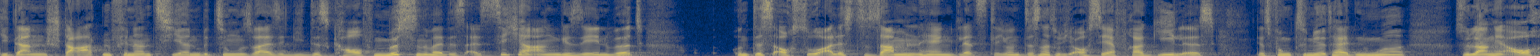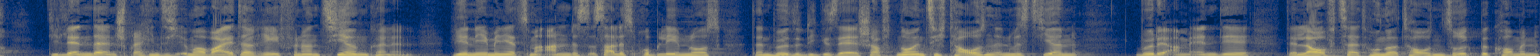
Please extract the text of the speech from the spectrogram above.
die dann Staaten finanzieren, beziehungsweise die das kaufen müssen, weil das als sicher angesehen wird und das auch so alles zusammenhängt letztlich und das natürlich auch sehr fragil ist. Das funktioniert halt nur, solange auch die Länder entsprechend sich immer weiter refinanzieren können. Wir nehmen jetzt mal an, das ist alles problemlos, dann würde die Gesellschaft 90.000 investieren, würde am Ende der Laufzeit 100.000 zurückbekommen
